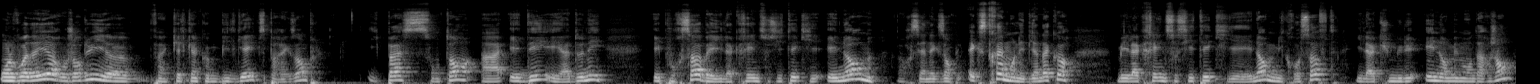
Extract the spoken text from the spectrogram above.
On le voit d'ailleurs aujourd'hui, euh, quelqu'un comme Bill Gates, par exemple, il passe son temps à aider et à donner. Et pour ça, ben, il a créé une société qui est énorme. Alors, c'est un exemple extrême, on est bien d'accord. Mais il a créé une société qui est énorme, Microsoft. Il a accumulé énormément d'argent.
